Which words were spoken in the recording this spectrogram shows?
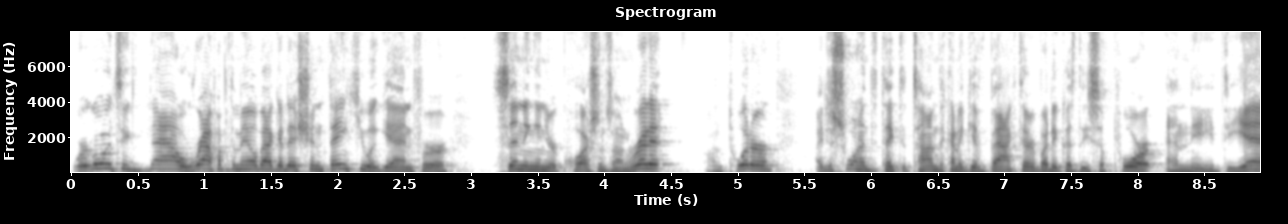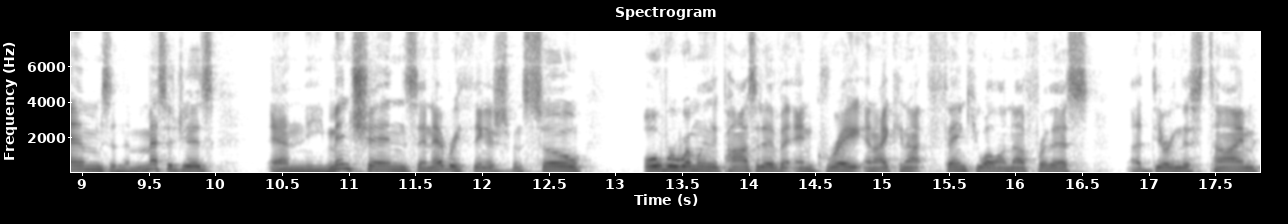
We're going to now wrap up the mailbag edition. Thank you again for sending in your questions on Reddit, on Twitter. I just wanted to take the time to kind of give back to everybody because the support and the DMs and the messages and the mentions and everything has just been so overwhelmingly positive and great. And I cannot thank you all enough for this uh, during this time.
